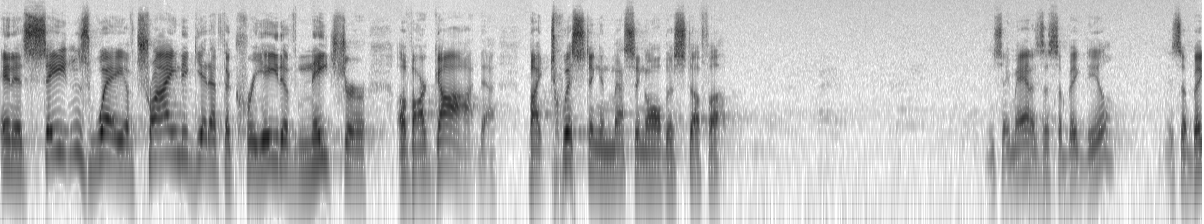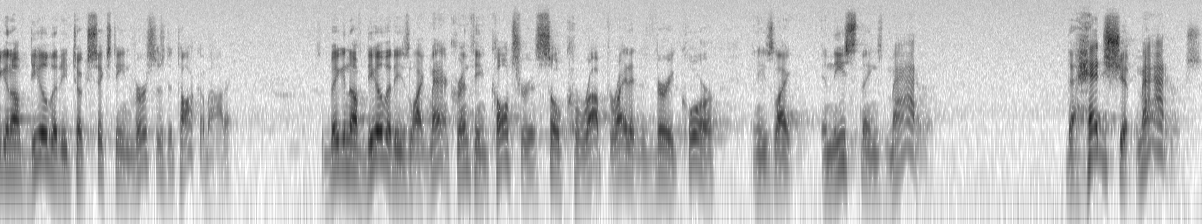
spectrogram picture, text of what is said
And and it's Satan's way of trying to get at the creative nature of our God by twisting and messing all this stuff up. You say, man, is this a big deal? It's a big enough deal that he took 16 verses to talk about it. It's a big enough deal that he's like, man, Corinthian culture is so corrupt right at its very core. And he's like, and these things matter. The headship matters.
